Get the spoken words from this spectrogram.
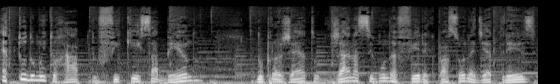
É tudo muito rápido, fiquei sabendo do projeto já na segunda-feira, que passou, né, dia 13.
